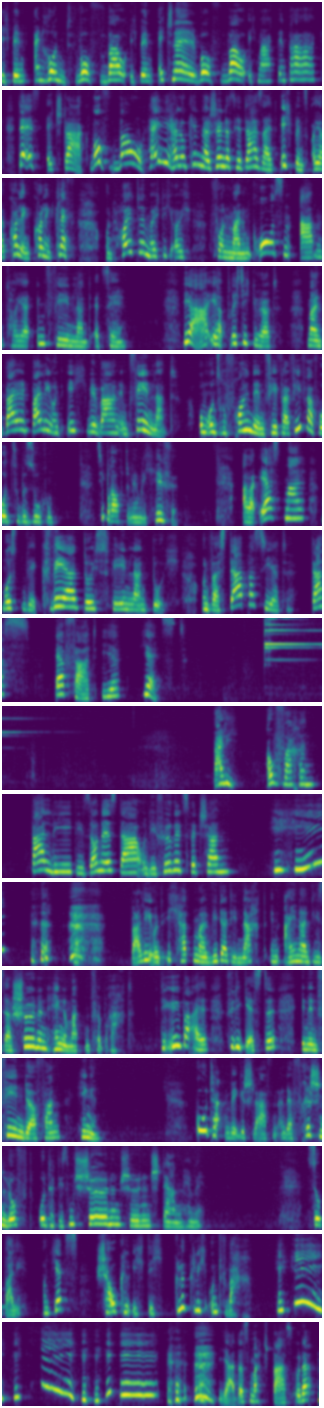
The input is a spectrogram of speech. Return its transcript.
Ich bin ein Hund, wuff, wow, ich bin echt schnell, wuff, wow, ich mag den Park, der ist echt stark, wuff, wow. Hey, hallo Kinder, schön, dass ihr da seid. Ich bin's, euer Colin, Colin Kleff. Und heute möchte ich euch von meinem großen Abenteuer im Feenland erzählen. Ja, ihr habt richtig gehört. Mein Ball, Balli und ich, wir waren im Feenland, um unsere Freundin Fefa Fifafo zu besuchen. Sie brauchte nämlich Hilfe. Aber erstmal mussten wir quer durchs Feenland durch. Und was da passierte, das erfahrt ihr jetzt. Bali, aufwachen. Bali, die Sonne ist da und die Vögel zwitschern. Hihi. Bali und ich hatten mal wieder die Nacht in einer dieser schönen Hängematten verbracht die überall für die Gäste in den Feendörfern hingen. Gut hatten wir geschlafen an der frischen Luft unter diesem schönen, schönen Sternenhimmel. So, Bali, und jetzt schaukel ich dich glücklich und wach. ja, das macht Spaß, oder?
